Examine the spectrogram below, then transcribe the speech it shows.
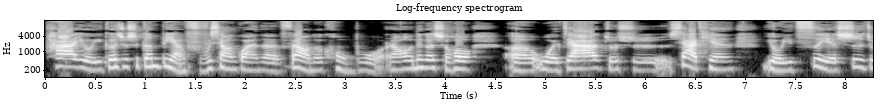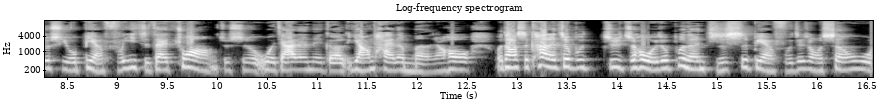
它有一个就是跟蝙蝠相关的，非常的恐怖。然后那个时候，呃，我家就是夏天有一次也是就是有蝙蝠一直在撞，就是我家的那个阳台的门。然后我当时看了这部剧之后，我就不能直视蝙蝠这种生物。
